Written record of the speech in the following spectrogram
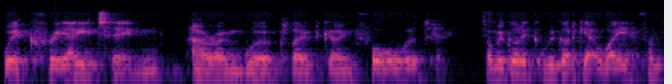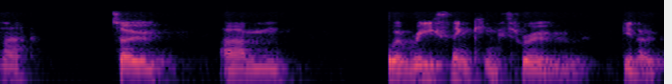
we're creating our own workload going forward, and we've got to we've got to get away from that. So um, we're rethinking through you know,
